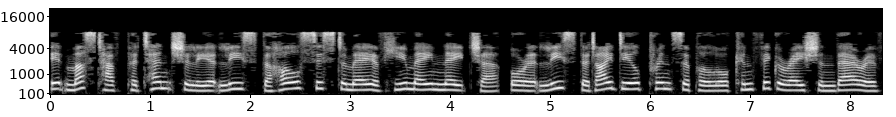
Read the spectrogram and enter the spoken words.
it must have potentially at least the whole systeme of humane nature, or at least that ideal principle or configuration thereof,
